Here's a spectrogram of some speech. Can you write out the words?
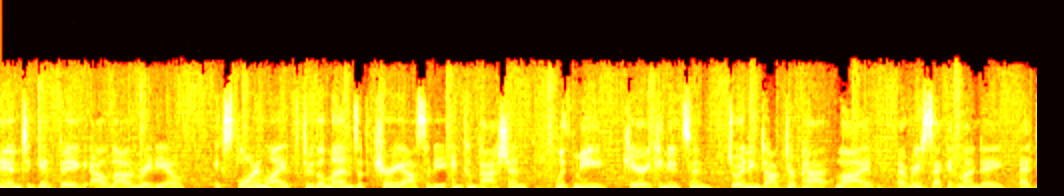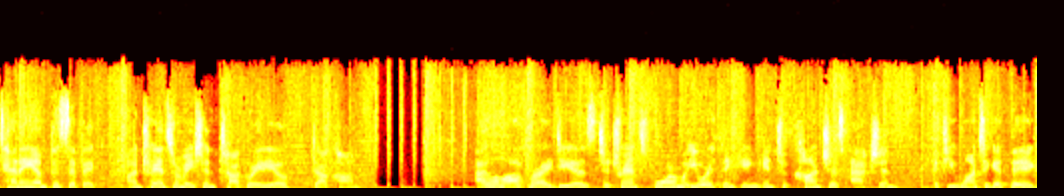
in to Get Big Out Loud Radio, exploring life through the lens of curiosity and compassion, with me, Carrie Knudsen, joining Dr. Pat live every second Monday at 10 a.m. Pacific on TransformationTalkRadio.com. I will offer ideas to transform what you are thinking into conscious action. If you want to get big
